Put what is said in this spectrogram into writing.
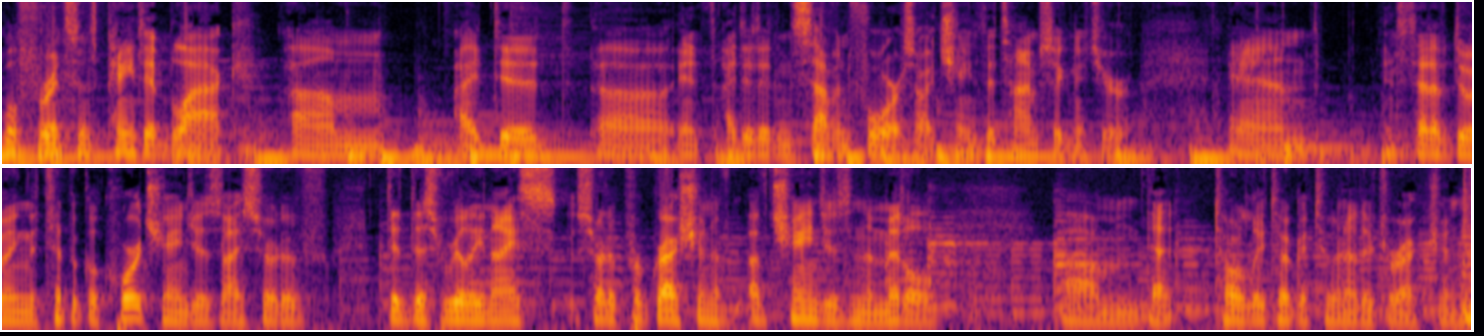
well, for instance, Paint It Black, um, I did, uh, it, I did it in seven four, so I changed the time signature, and instead of doing the typical chord changes, I sort of did this really nice sort of progression of, of changes in the middle um, that totally took it to another direction.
